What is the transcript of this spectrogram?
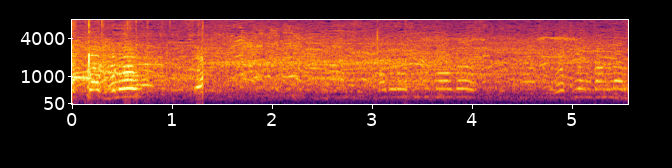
এক এশিয়ান বাংলার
